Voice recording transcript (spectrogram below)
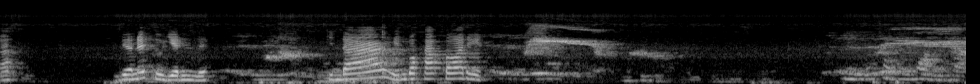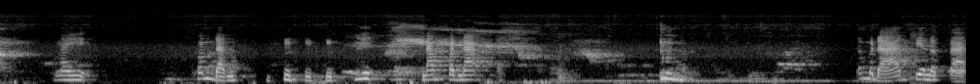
ฮะเบียร์ในตู้เย็นเลย กินได้เห็นบ่คักคอดิใน ความดัน น้ำปะนะธรรมดาเปลี่ยนอากาศ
